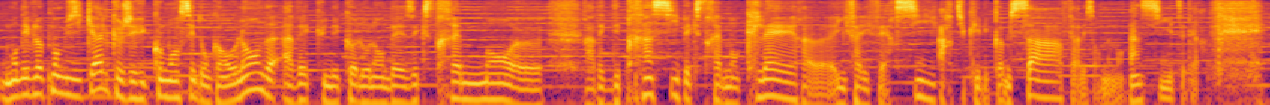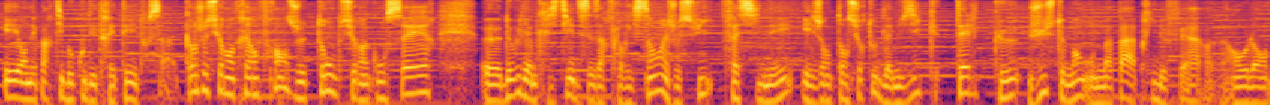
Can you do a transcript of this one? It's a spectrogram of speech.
Mon développement musical que j'ai commencé donc en Hollande avec une école hollandaise extrêmement euh, avec des principes extrêmement clairs. Euh, il fallait faire ci, articuler comme ça, faire les ornements ainsi, etc. Et on est parti beaucoup des traités et tout ça. Quand je suis rentré en France, je tombe sur un concert euh, de William Christie et de César Florissant et je suis fasciné et j'entends surtout de la musique telle que justement on ne m'a pas appris de faire en Hollande.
